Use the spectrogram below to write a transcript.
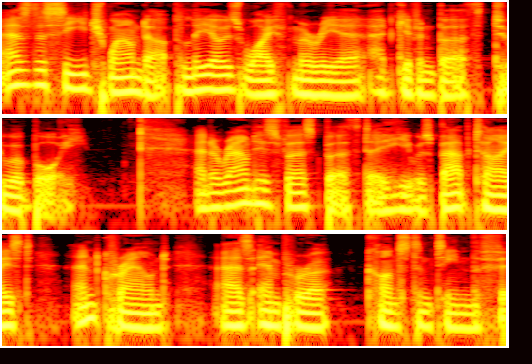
As the siege wound up, Leo's wife Maria had given birth to a boy. And around his first birthday, he was baptized and crowned as Emperor Constantine V.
